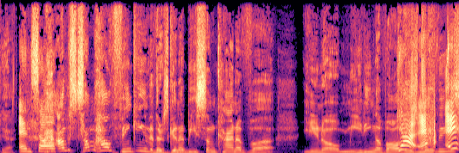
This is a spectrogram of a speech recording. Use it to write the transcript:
Yeah. And so I, I'm somehow thinking that there's gonna be some kind of uh, you know, meeting of all yeah, these it, movies. it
